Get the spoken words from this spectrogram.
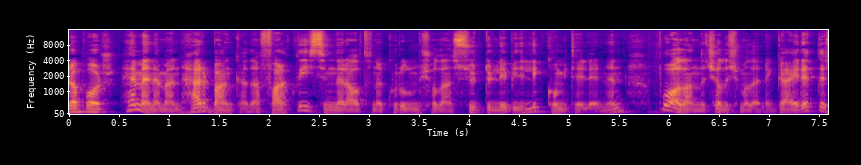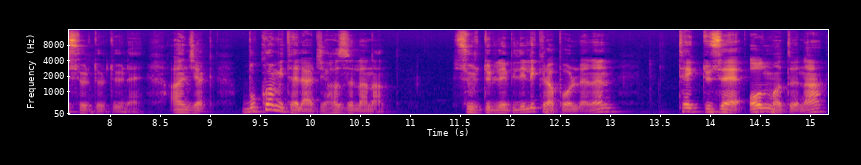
Rapor hemen hemen her bankada farklı isimler altına kurulmuş olan sürdürülebilirlik komitelerinin bu alanda çalışmalarını gayretle sürdürdüğüne ancak bu komitelerce hazırlanan sürdürülebilirlik raporlarının tek düze olmadığına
